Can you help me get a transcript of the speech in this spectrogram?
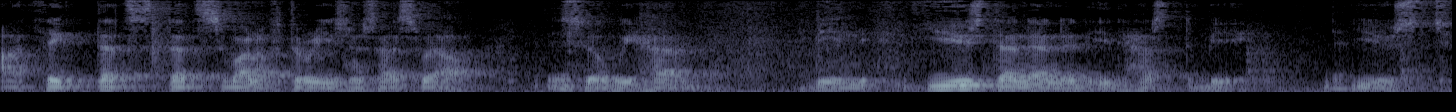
I think that's that's one of the reasons as well. So we have been used, and, and it has to be used.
